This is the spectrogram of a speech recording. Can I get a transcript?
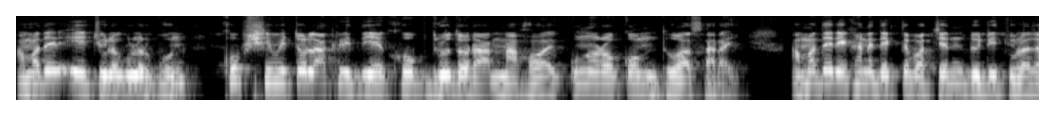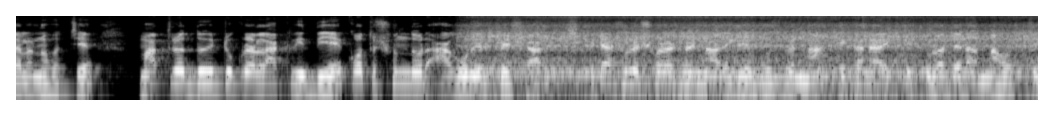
আমাদের এই চুলোগুলোর গুণ, খুব সীমিত লাকড়ি দিয়ে খুব দ্রুত রান্না হয়, কোনো রকম ধোয়া ছাড়াই। আমাদের এখানে দেখতে পাচ্ছেন দুইটি চুলা জ্বালানো হচ্ছে। মাত্র দুই টুকরা লাকড়ি দিয়ে কত সুন্দর আগুনের প্রেশার, এটা আসলে সরাসরি না দেখলে বুঝবেন না। এখানে আরেকটি চুলাতে রান্না হচ্ছে।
